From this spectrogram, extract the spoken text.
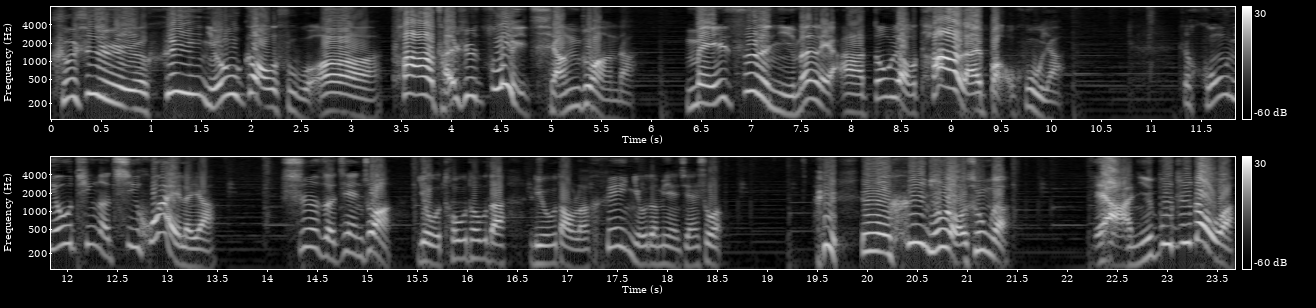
可是黑牛告诉我，他才是最强壮的，每次你们俩都要他来保护呀。这红牛听了，气坏了呀！狮子见状，又偷偷的溜到了黑牛的面前，说：“嘿，呃，黑牛老兄啊，呀，你不知道啊，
